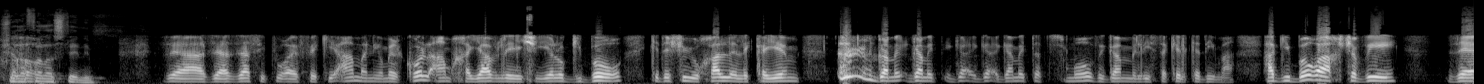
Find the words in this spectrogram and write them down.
של. הפלסטינים. זה, זה, זה הסיפור היפה, כי עם, אני אומר, כל עם חייב שיהיה לו גיבור כדי שהוא יוכל לקיים גם, גם, את, גם את עצמו וגם להסתכל קדימה. הגיבור העכשווי זה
